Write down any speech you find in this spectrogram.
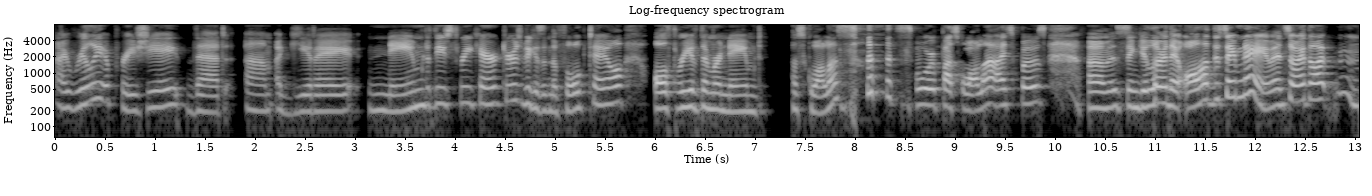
I really appreciate that um, Aguirre named these three characters because in the folktale, all three of them are named Pascualas or Pascuala, I suppose, um, singular, and they all have the same name. And so I thought, hmm,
